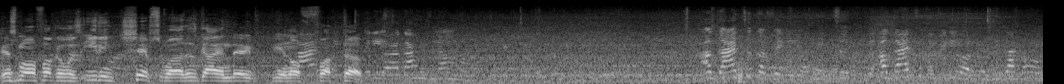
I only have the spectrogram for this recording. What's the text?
this motherfucker was eating chips while this guy in there you know, fucked up. Video, I got his number. A guy took a video. Took, a guy took a video of it. Got the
